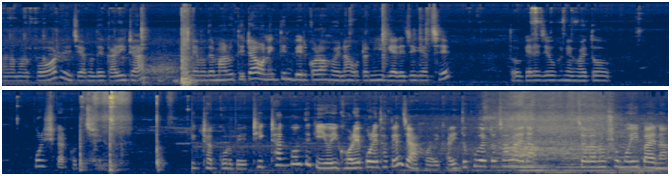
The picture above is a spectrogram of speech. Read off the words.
আর আমার পর এই যে আমাদের গাড়িটা মানে আমাদের মারুতিটা অনেক দিন বের করা হয় না। ওটা নিয়ে গ্যারেজে গেছে। তো গ্যারেজে ওখানে হয়তো পরিষ্কার করছে। ঠিকঠাক করবে। ঠিকঠাক বলতে কি? ওই ঘরে পড়ে থাকলে যা হয়। গাড়ি তো খুব একটা চালায় না। চালানোর সময়ই পায় না।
